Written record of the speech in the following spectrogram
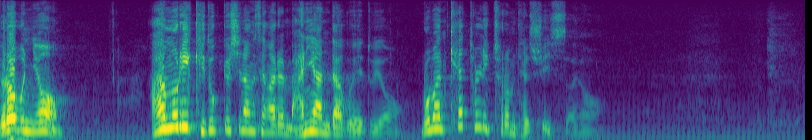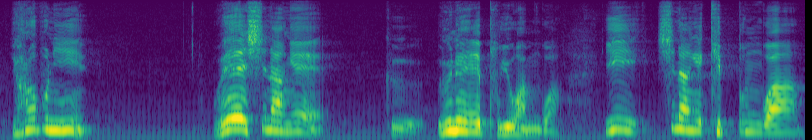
여러분요. 아무리 기독교 신앙생활을 많이 한다고 해도요. 로만 캐톨릭처럼 될 수 있어요. 여러분이 왜 신앙의 그 은혜의 부요함과 이 신앙의 기쁨과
